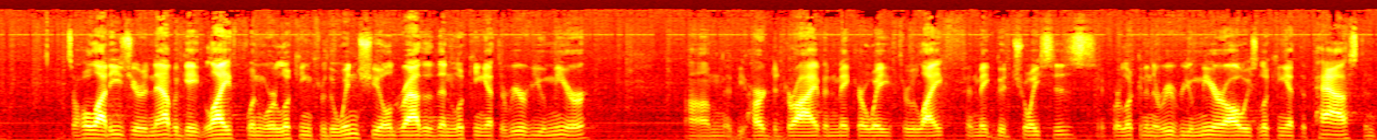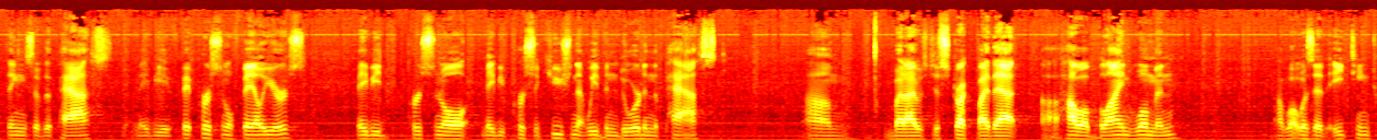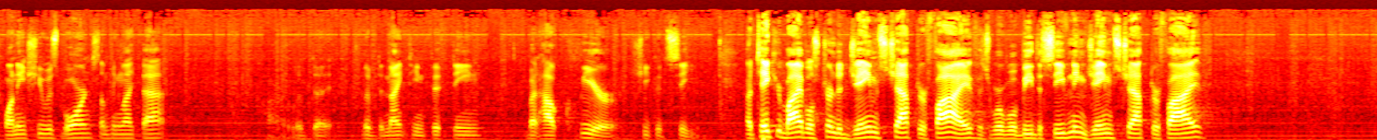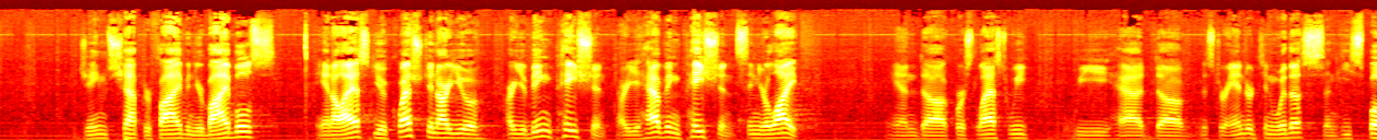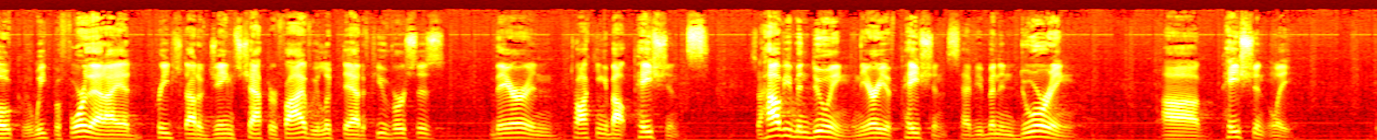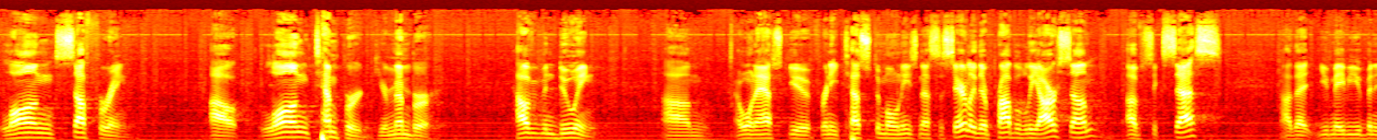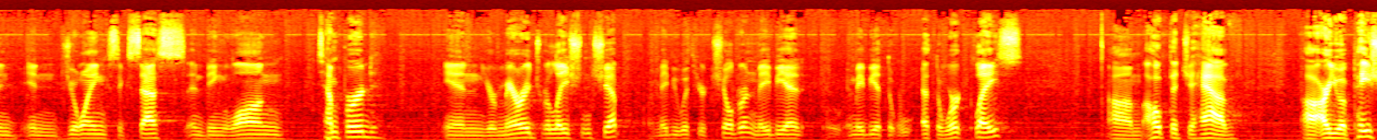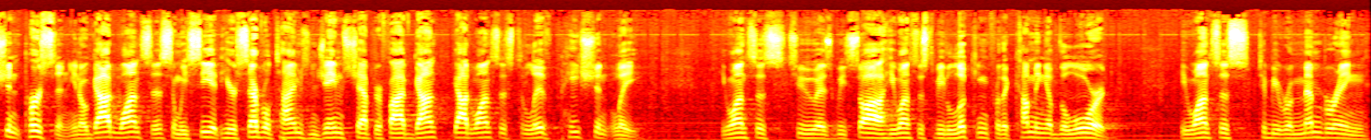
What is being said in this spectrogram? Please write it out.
it's a whole lot easier to navigate life when we're looking through the windshield rather than looking at the rearview mirror. Um, it'd be hard to drive and make our way through life and make good choices if we're looking in the rearview mirror, always looking at the past and things of the past, maybe personal failures, maybe personal, maybe persecution that we've endured in the past. Um, but I was just struck by that uh, how a blind woman, uh, what was it, 1820 she was born, something like that? Uh, lived, a, lived to 1915, but how clear she could see. Uh, take your Bibles, turn to James chapter 5, is where we'll be this evening. James chapter 5. James chapter 5 in your Bibles. And I'll ask you a question Are you, are you being patient? Are you having patience in your life? And uh, of course, last week we had uh, Mr. Anderton with us, and he spoke. The week before that, I had preached out of James chapter 5. We looked at a few verses there and talking about patience. So, how have you been doing in the area of patience? Have you been enduring uh, patiently, long suffering, uh, long tempered? You remember? How have you been doing? Um, I won't ask you for any testimonies necessarily. There probably are some of success uh, that you maybe you've been in, enjoying success and being long tempered in your marriage relationship, maybe with your children, maybe at, maybe at, the, at the workplace. Um, I hope that you have. Uh, are you a patient person? You know, God wants us, and we see it here several times in James chapter 5. God, God wants us to live patiently. He wants us to, as we saw, He wants us to be looking for the coming of the Lord. He wants us to be remembering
